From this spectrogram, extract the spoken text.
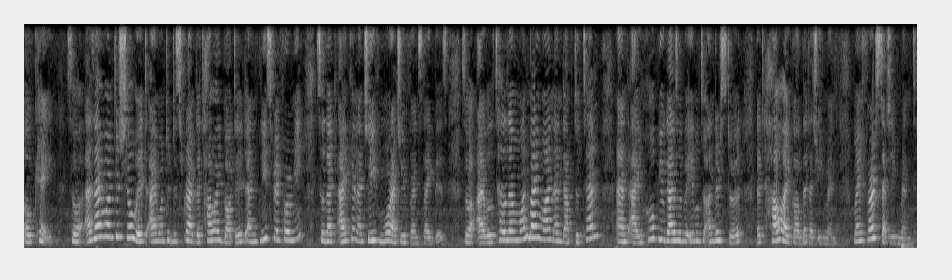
Okay, so as I want to show it, I want to describe that how I got it and please pray for me so that I can achieve more achievements like this. So I will tell them one by one and up to 10 and I hope you guys will be able to understood that how I got that achievement. My first achievement.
